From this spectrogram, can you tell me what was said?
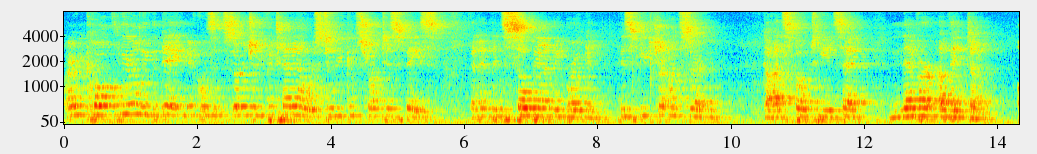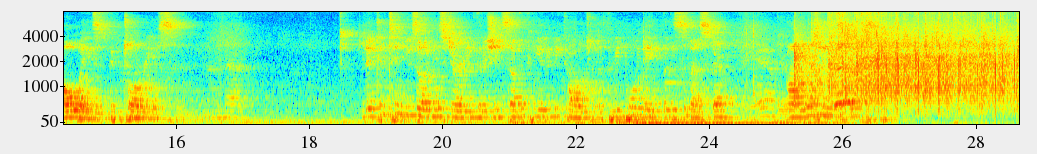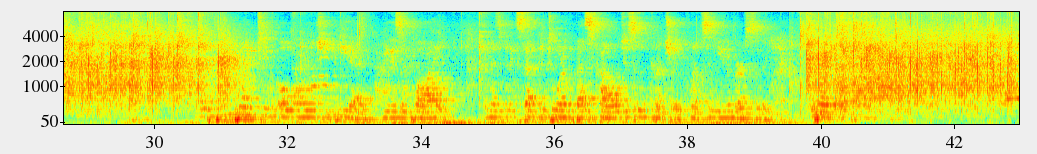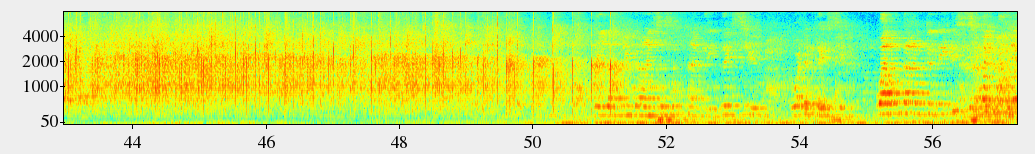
I recall clearly the day Nick was in surgery for 10 hours to reconstruct his face that had been so badly broken, his future uncertain. God spoke to me and said, Never a victim, always victorious. Nick continues on his journey, finishing Suffolk Community College with a 3.8 for the semester. On the GPA. He has applied and has been accepted to one of the best colleges in the country, Clemson University. We love you guys as a family. Bless you. What a blessing. Well done, Denise.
